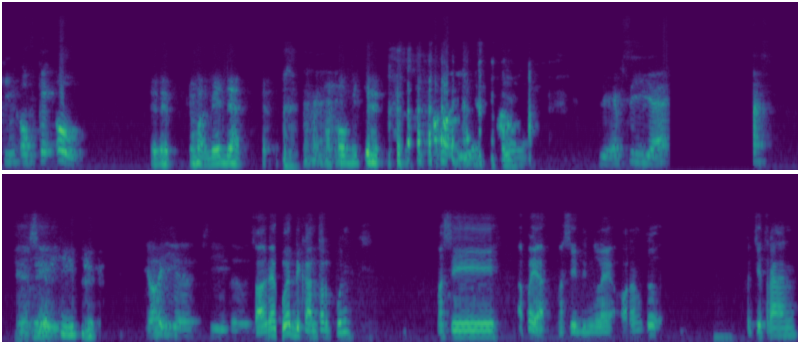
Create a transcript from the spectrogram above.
King of KO Cuma beda. Ahong itu. oh iya oh. UFC ya ya UFC sih itu. yo UFC itu soalnya gue di kantor pun masih apa ya masih dinilai orang tuh pencitraan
